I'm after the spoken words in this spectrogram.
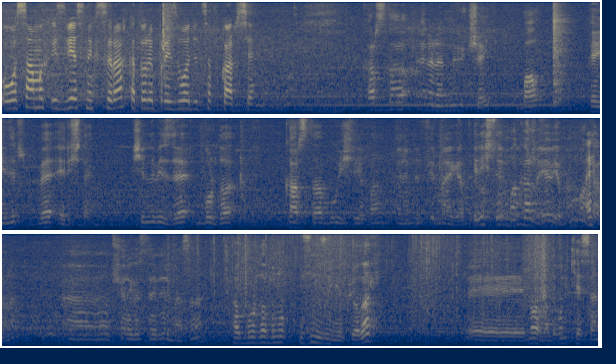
о самых известных сырах, которые производятся в Карсе. Kars'ta en önemli üç şey bal, peynir ve erişte. Şimdi biz de burada Kars'ta bu işi yapan önemli firmaya geldik. Erişte makarna, ev yapımı makarna. Ee, şöyle gösterebilirim ben sana. Tabi burada bunu uzun uzun yapıyorlar. Ee, normalde bunu kesen,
